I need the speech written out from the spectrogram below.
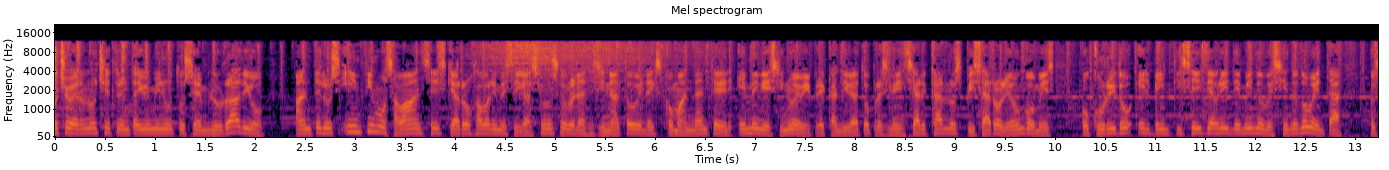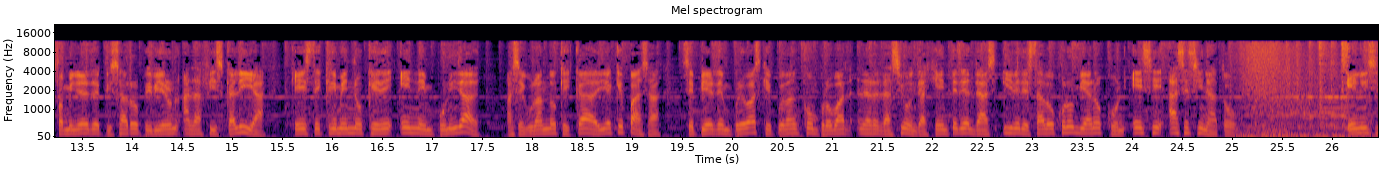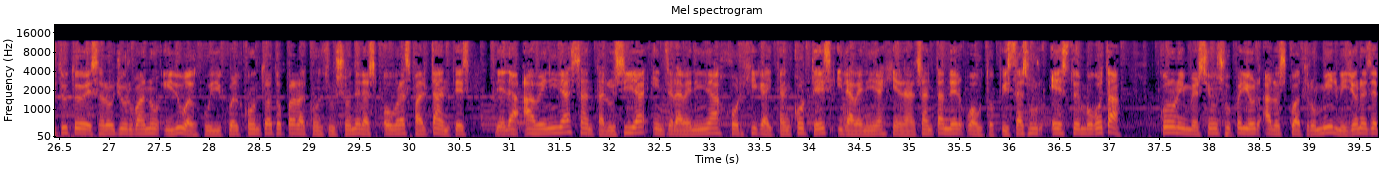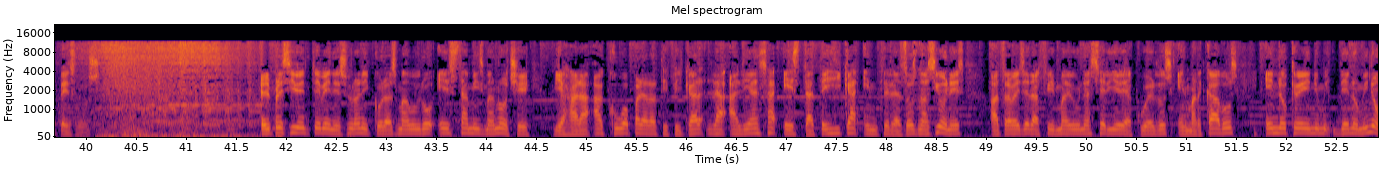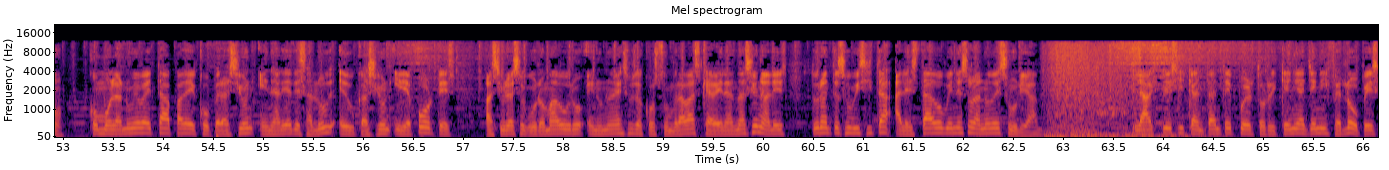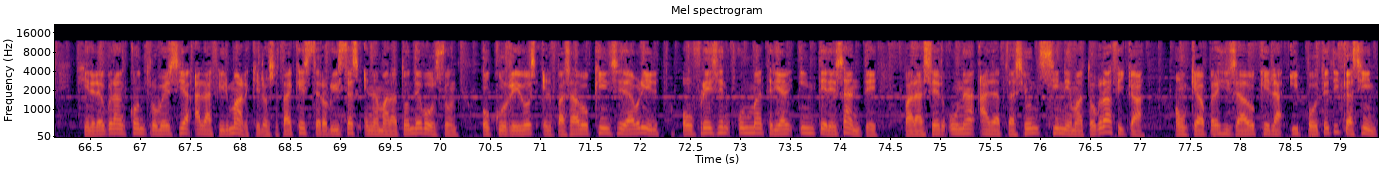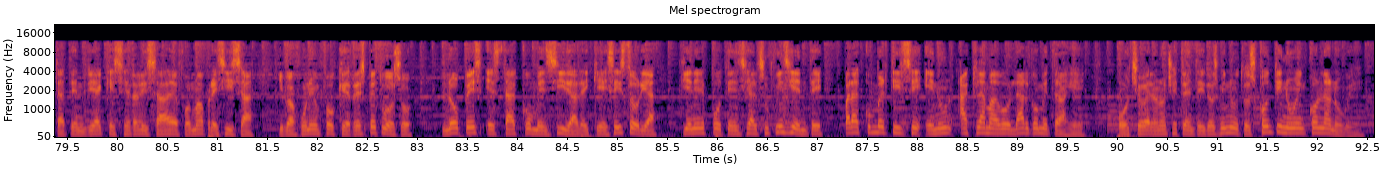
8 de la noche, 31 minutos en Blue Radio. Ante los ínfimos avances que ha arrojado la investigación sobre el asesinato del excomandante del M-19 y precandidato presidencial Carlos Pizarro León Gómez, ocurrido el 26 de abril de 1990, los familiares de Pizarro pidieron a la Fiscalía que este crimen no quede en la impunidad, asegurando que cada día que pasa se pierden pruebas que puedan comprobar la relación de agentes del DAS y del Estado colombiano con ese asesinato. El Instituto de Desarrollo Urbano IDU adjudicó el contrato para la construcción de las obras faltantes de la Avenida Santa Lucía entre la Avenida Jorge Gaitán Cortés y la Avenida General Santander o Autopista Sur, esto en Bogotá, con una inversión superior a los 4 mil millones de pesos. El presidente de Venezuela, Nicolás Maduro, esta misma noche viajará a Cuba para ratificar la alianza estratégica entre las dos naciones a través de la firma de una serie de acuerdos enmarcados en lo que denominó como la nueva etapa de cooperación en áreas de salud, educación y deportes. Así lo aseguró Maduro en una de sus acostumbradas cadenas nacionales durante su visita al Estado venezolano de Zulia. La actriz y cantante puertorriqueña Jennifer López generó gran controversia al afirmar que los ataques terroristas en la maratón de Boston, ocurridos el pasado 15 de abril, ofrecen un material interesante para hacer una adaptación cinematográfica, aunque ha precisado que la hipotética cinta tendría que ser realizada de forma precisa y bajo un enfoque respetuoso, López está convencida de que esa historia tiene el potencial suficiente para convertirse en un aclamado largometraje. 8 de la noche 32 minutos, continúen con la nube.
